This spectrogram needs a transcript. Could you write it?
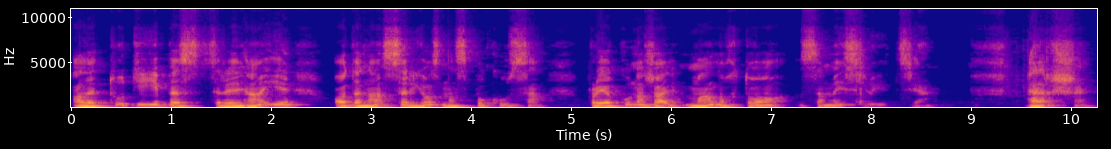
Але тут її пестригає одна серйозна спокуса про яку, на жаль, мало хто замислюється. Перше,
